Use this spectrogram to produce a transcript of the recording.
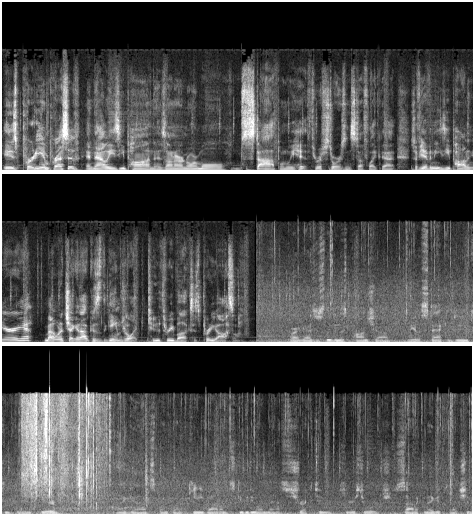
is pretty impressive. And now Easy Pawn is on our normal stop when we hit thrift stores and stuff like that. So if you have an Easy Pawn in your area, you might want to check it out because the games are like two, three bucks. It's pretty awesome. Alright guys, just leaving this pawn shop. I got a stack of GameCube games here. I got SpongeBob Bikini Bottom, Scooby-Doo Unmasked, Shrek 2, Curious George, Sonic Mega Collection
